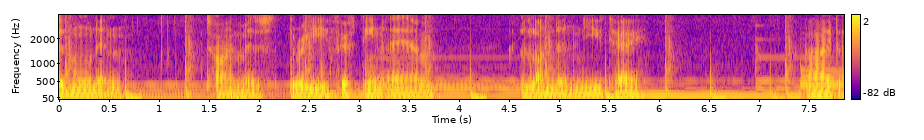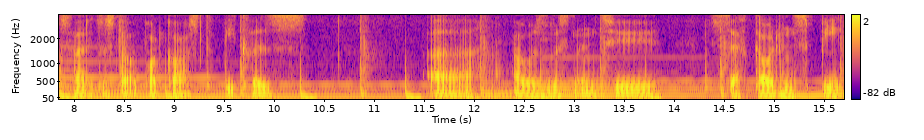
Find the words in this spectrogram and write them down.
Good morning. Time is 3:15 a.m. London, UK. I decided to start a podcast because uh, I was listening to Seth Godin speak,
